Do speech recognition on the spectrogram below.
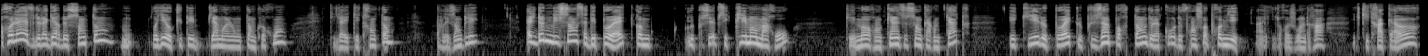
relève de la guerre de Cent Ans, vous voyez, occupée bien moins longtemps que Rouen, qu'il a été 30 ans, par les Anglais, elle donne naissance à des poètes comme le plus célèbre c'est Clément Marot, qui est mort en 1544 et qui est le poète le plus important de la cour de François Ier. Hein, il rejoindra, il quittera Cahors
